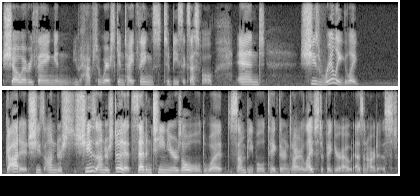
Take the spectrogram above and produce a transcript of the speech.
show everything and you have to wear skin tight things to be successful. And she's really like got it. She's under she's understood at 17 years old what some people take their entire lives to figure out as an artist.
